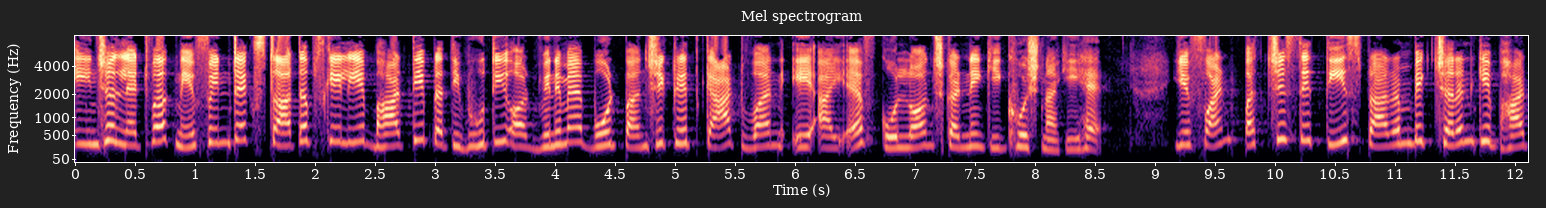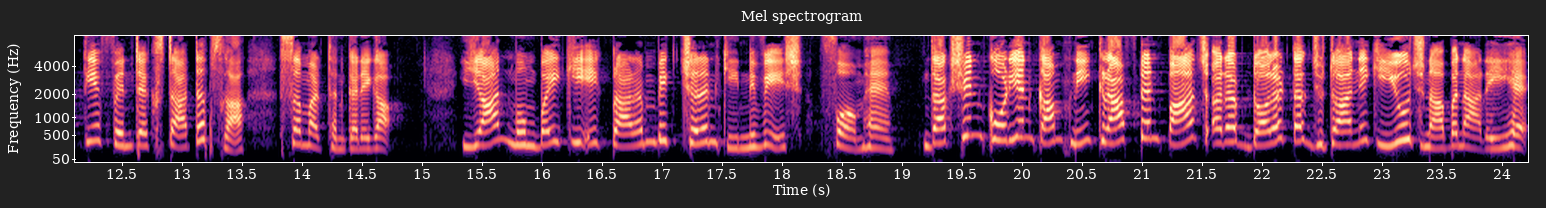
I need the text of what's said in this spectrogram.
एंजल नेटवर्क ने फिनटेक स्टार्टअप्स के लिए भारतीय प्रतिभूति और विनिमय बोर्ड पंजीकृत कैट वन ए को लॉन्च करने की घोषणा की है। ये फंड 25 से 30 प्रारंभिक चरण के भारतीय फिनटेक स्टार्टअप्स का समर्थन करेगा। यान मुंबई की एक प्रारंभिक चरण की निवेश फर्म है। दक्षिण कोरियन कंपनी क्राफ्टन पाँच अरब डॉलर तक जुटाने की योजना बना रही है।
